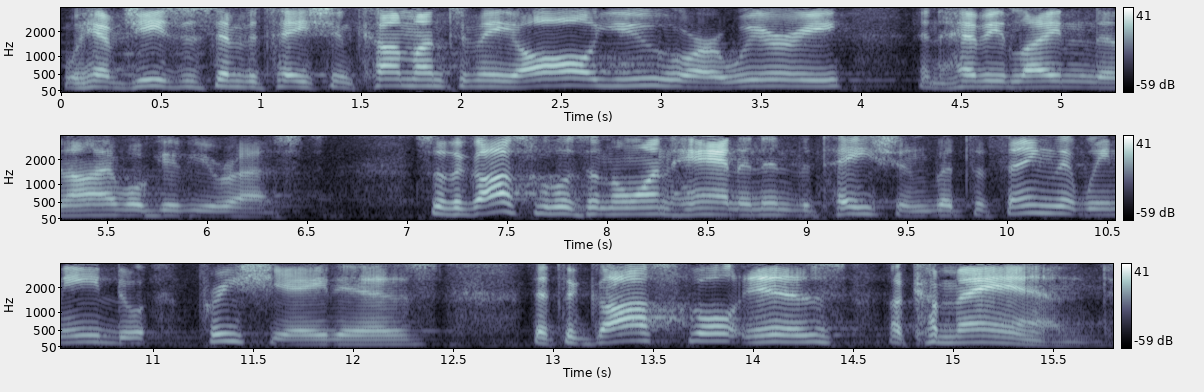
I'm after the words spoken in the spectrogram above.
We have Jesus' invitation Come unto me, all you who are weary and heavy laden, and I will give you rest. So the gospel is, on the one hand, an invitation, but the thing that we need to appreciate is that the gospel is a command.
